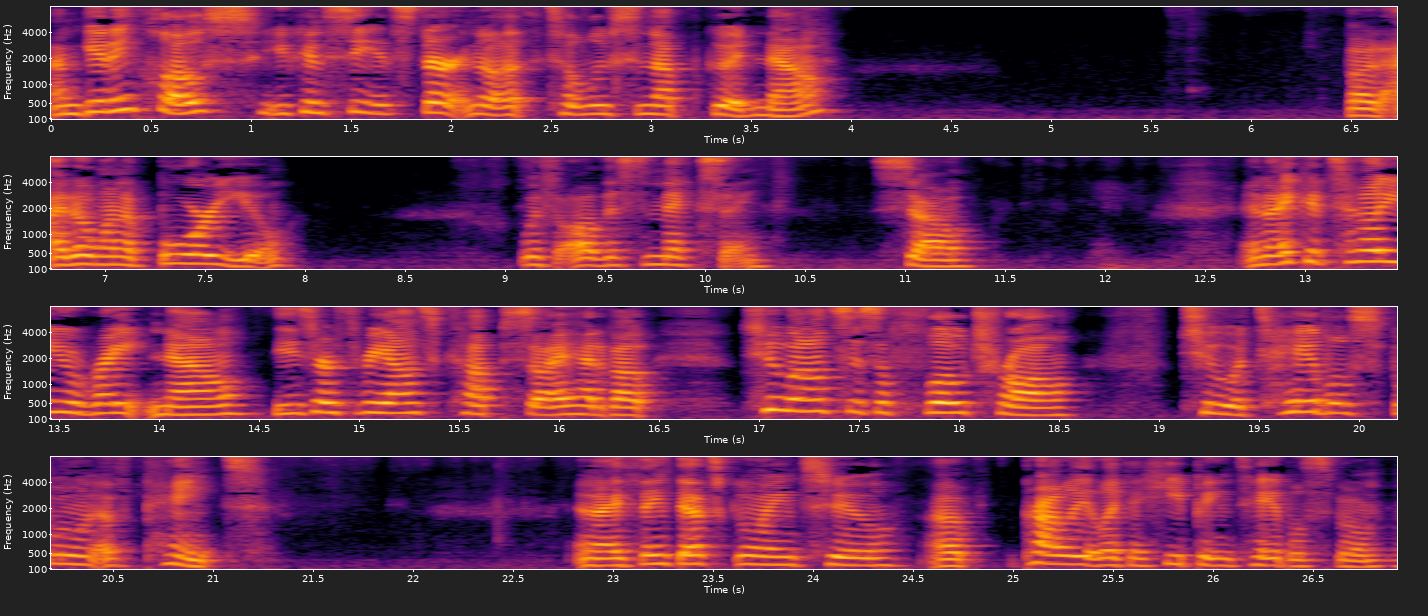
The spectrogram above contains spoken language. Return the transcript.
I'm getting close. You can see it's starting to, to loosen up good now. But I don't want to bore you with all this mixing. So, and I could tell you right now, these are three ounce cups. So I had about two ounces of Floetrol to a tablespoon of paint. And I think that's going to, uh, probably like a heaping tablespoon.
